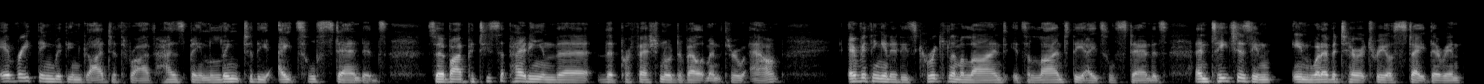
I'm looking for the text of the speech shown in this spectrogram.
everything within Guide to Thrive has been linked to the AITSL standards. So by participating in the, the professional development throughout, everything in it is curriculum aligned, it's aligned to the AITSL standards, and teachers in, in whatever territory or state they're in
